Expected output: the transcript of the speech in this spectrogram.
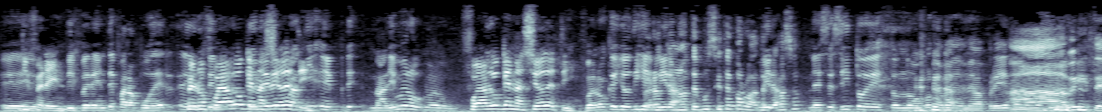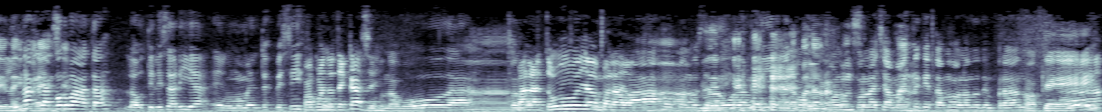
eh, Diferente. diferente para poder. eh, Pero fue algo que nació de ti. eh, de- nadie me lo. me- Fue algo que nació de ti. fue lo que yo dije, Pero mira. no te pusiste corbata, Mira, ¿qué pasó? necesito esto, no porque me, me aprieta. no Ah, viste, la Una- la corbata la utilizaría en un momento específico. ¿Para cuando te cases? Una boda. Ah. ¿Para la tuya para la- trabajo, Ah. cuando sea la boda mía, La con, con- la chamaca bueno. que estamos hablando temprano. Ok. Ah.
